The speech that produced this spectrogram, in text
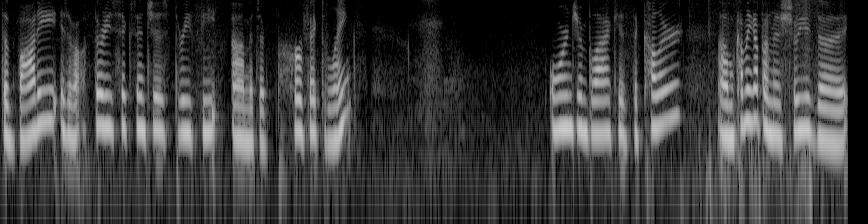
The body is about 36 inches, three feet. Um, it's a perfect length. Orange and black is the color. Um, coming up, I'm going to show you the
